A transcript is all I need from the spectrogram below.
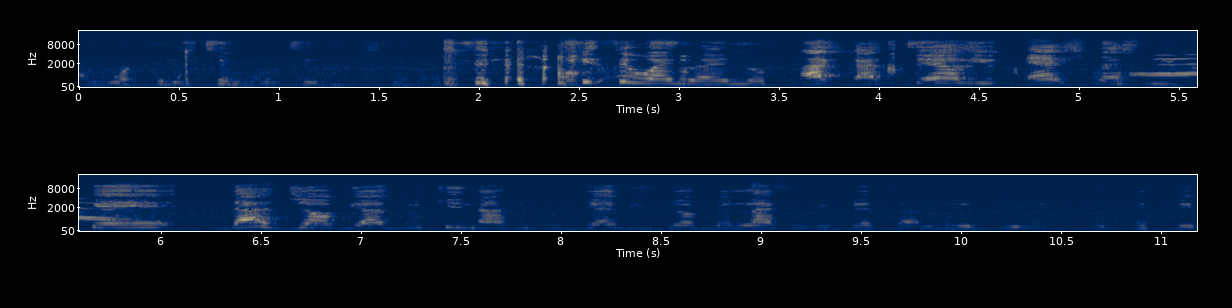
I'm working at a multinational. You see why do I know? I can tell you expressly, pay that job you are looking at. If you get the job, your life will be better. No, dear.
